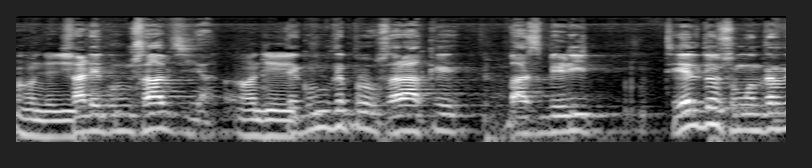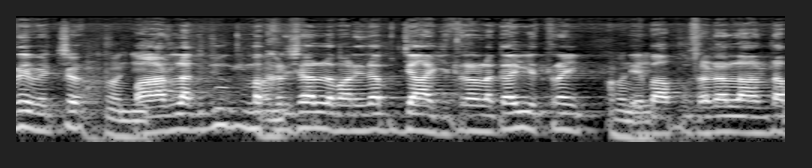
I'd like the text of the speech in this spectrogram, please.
ਹਾਂਜੀ ਜੀ ਸਾਡੇ ਗੁਰੂ ਸਾਹਿਬ 'ਚ ਹੀ ਆ ਹਾਂਜੀ ਤੇ ਗੁਰੂ ਤੇ ਭਰੋਸਾ ਰੱਖ ਕੇ ਬਸ ਬੇੜੀ ਠੇਲ ਦਿਓ ਸਮੁੰਦਰ ਦੇ ਵਿੱਚ ਹਾਂਜੀ। ਪਾਰ ਲੱਗ ਜੂਗੀ ਮੱਖਣ ਸ਼ਾਹ ਲਵਾਣੇ ਦਾ ਜਹਾਜ਼ ਤਰ੍ਹਾਂ ਲੱਗਾ ਹੀ ਇਸ ਤਰ੍ਹਾਂ ਹੀ ਹਾਂਜੀ। ਇਹ ਬਾਪੂ ਸਾਡਾ ਲਾਣ ਦਾ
